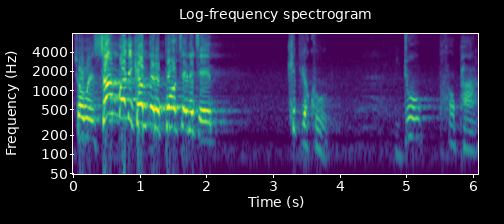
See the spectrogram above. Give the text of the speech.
So when somebody comes to report anything, keep your cool. Do proper.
